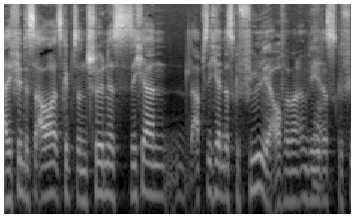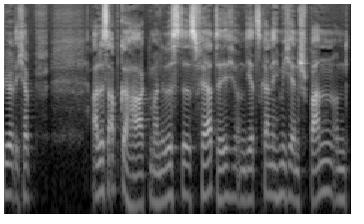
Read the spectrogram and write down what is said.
Also ich finde es auch, es gibt so ein schönes, sichern, absicherndes Gefühl ja auch, wenn man irgendwie ja. das Gefühl hat, ich habe alles abgehakt, meine Liste ist fertig und jetzt kann ich mich entspannen und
